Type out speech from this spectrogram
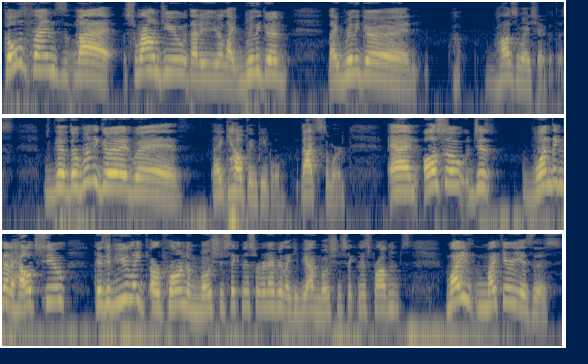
Go with friends that surround you that are you're like really good, like really good. How's the way I should put this? They're, they're really good with like helping people. That's the word. And also just one thing that helps you because if you like are prone to motion sickness or whatever, like if you have motion sickness problems, my my theory is this:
